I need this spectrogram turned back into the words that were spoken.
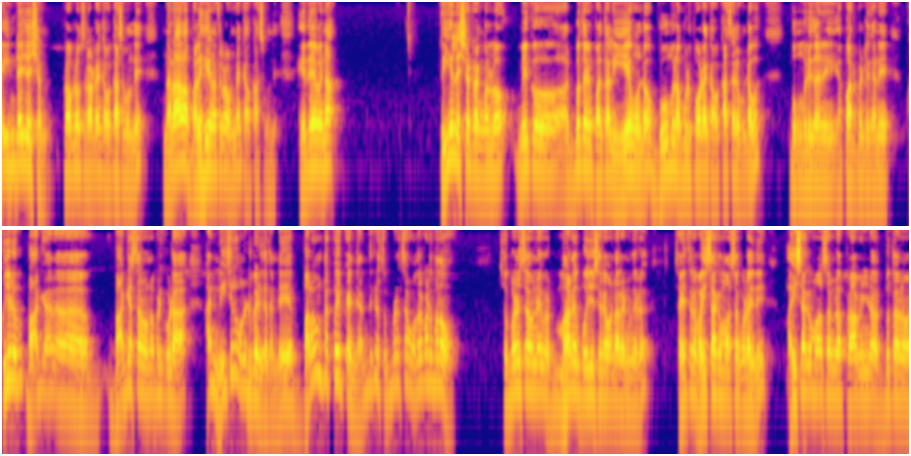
ఇండైజేషన్ ప్రాబ్లమ్స్ రావడానికి అవకాశం ఉంది. నరాల బలహీనత కూడా ఉండడానికి అవకాశం ఉంది. ఏదేమైనా రియల్ ఎస్టేట్ రంగంలో మీకు అద్భుతమైన ఫలితాలు ఏం ఉండవు. భూములు అమ్ముడుపోవడానికి అవకాశాలు ఉండవు. భూములు కానీ అపార్ట్మెంట్లు కానీ కుజుడు భాగ్య భాగ్యస్థానం ఉన్నప్పటికీ కూడా ఆయన నీచలో ఉండిపోయాడు కదండి. బలం తక్కువైపోయింది. అందుకని సుబ్రహ్మణ్య స్వామి వదలకూడదు మనం. సుబ్రహ్మణ్య స్వామిని బ్రహ్మాండంగా పూజ ఉండాలండి మీరు. చైత్ర వైశాఖ మాసం కూడా ఇది. వైశాఖ మాసంలో ప్రావీణ్య అద్భుతమైన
